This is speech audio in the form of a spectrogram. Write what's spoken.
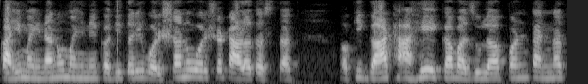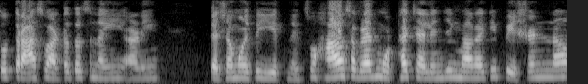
काही महिन्यानो महिने कधीतरी वर्षानुवर्ष टाळत असतात. की गाठ आहे एका बाजूला पण त्यांना तो त्रास वाटतच नाही आणि त्याच्यामुळे ते येत नाहीत. सो हा सगळ्यात मोठा चॅलेंजिंग भाग आहे की पेशंटना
